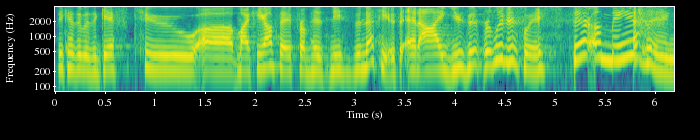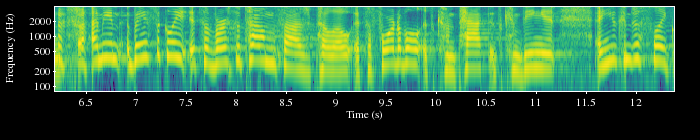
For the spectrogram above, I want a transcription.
because it was a gift to uh, my fiance from his nieces and nephews, and I use it religiously. They're amazing. I mean, basically, it's a versatile massage pillow. It's affordable, it's compact, it's convenient, and you can just like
